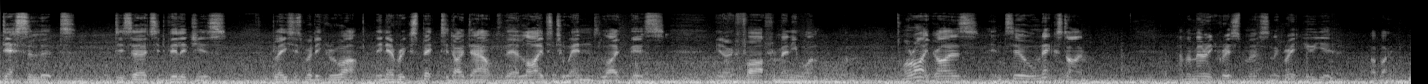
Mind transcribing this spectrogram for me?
desolate, deserted villages, places where they grew up. They never expected, I doubt, their lives to end like this, you know, far from anyone. All right, guys, until next time, have a Merry Christmas and a great New Year. Bye bye.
